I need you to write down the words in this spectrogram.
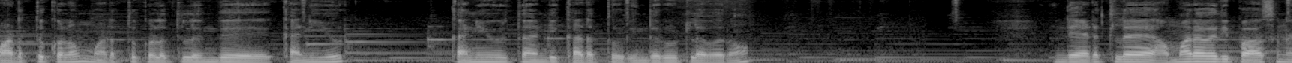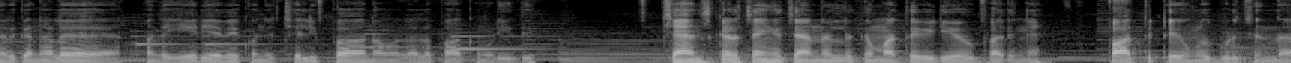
மடத்துக்குளம் மடத்துக்குளத்துலேருந்து கனியூர் கனியூர் தாண்டி கடத்தூர் இந்த ரூட்டில் வரோம். இந்த இடத்துல அமராவதி பாசனம் இருக்கனால அந்த ஏரியாவே கொஞ்சம் செழிப்பாக நம்மளால் பார்க்க முடியுது. சான்ஸ் கிடச்சா எங்கள் சேனலில் இருக்க மற்ற வீடியோவை பாருங்கள் பார்த்துட்டு உங்களுக்கு பிடிச்சிருந்தா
